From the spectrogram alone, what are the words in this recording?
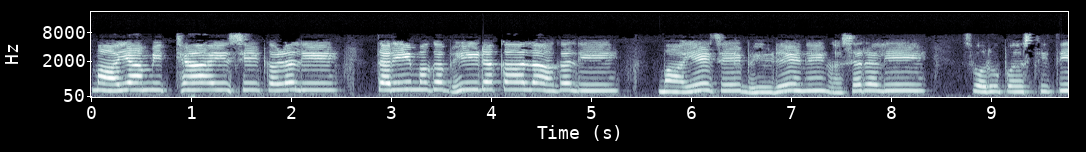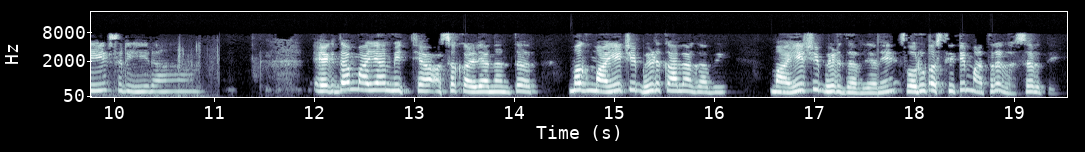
माया मिथ्या ऐसी कळली तरी मग भीड का लागली? मायेचे भीडेने घसरली स्वरूप स्थिती श्रीराम. एकदा माया मिथ्या असं कळल्यानंतर मग मायेची भीड का लागावी? मायेची भीड धरल्याने स्वरूप स्थिती मात्र घसरते.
